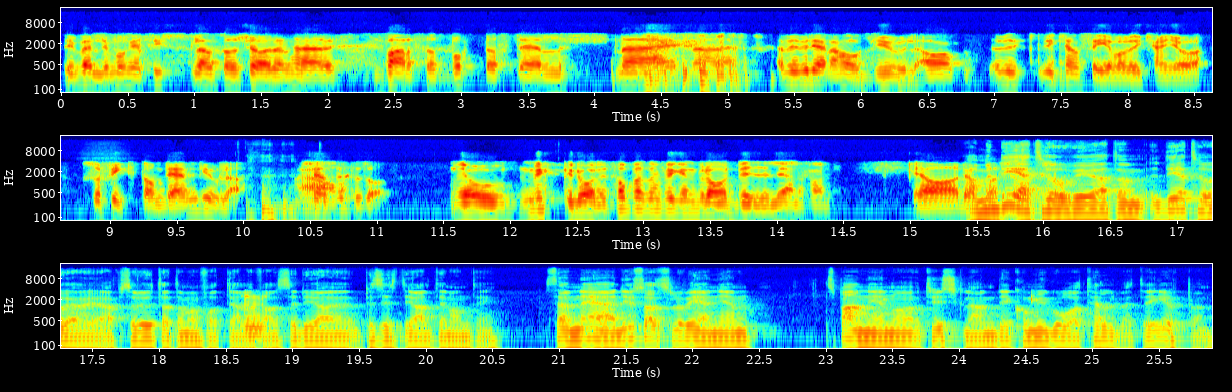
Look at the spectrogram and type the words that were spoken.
Det är väldigt många i Tyskland som kör den här Barsas bortaställ. Nej, nej. Vi vill gärna ha gul. Ja, vi, vi kan se vad vi kan göra. Så fick de den gula. Känns Ja. det inte så? Jo, mycket dåligt. Hoppas de fick en bra deal i alla fall. Ja, det Ja, men det jag. tror vi ju att de, det tror jag ju absolut att de har fått i alla Mm. fall. Så det gör, precis, det gör alltid någonting. Sen är det ju så att Slovenien, Spanien och Tyskland, det kommer ju gå åt helvete i gruppen.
